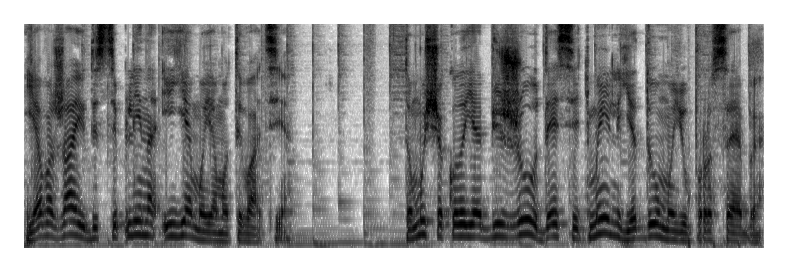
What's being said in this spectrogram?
Я вважаю, дисципліна і є моя мотивація. Тому що коли я біжу 10 миль, я думаю про себе.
